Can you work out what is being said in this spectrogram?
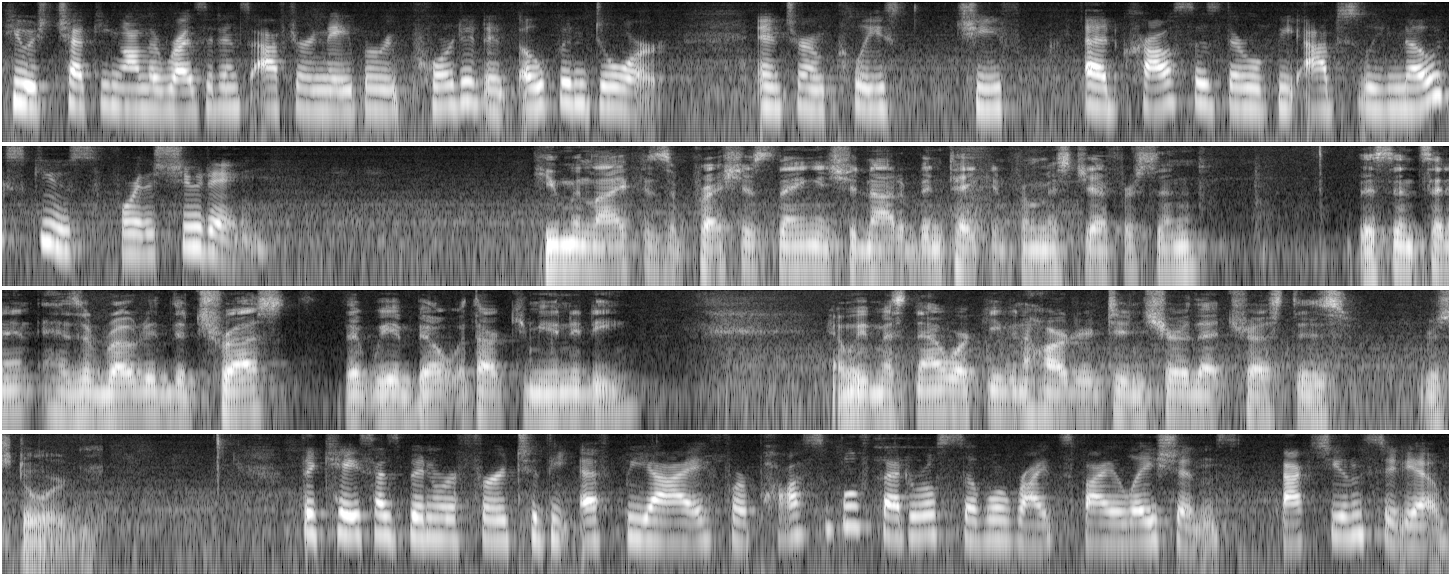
He was checking on the residence after a neighbor reported an open door. Interim Police Chief Ed Kraus says there will be absolutely no excuse for the shooting. Human life is a precious thing and should not have been taken from Miss Jefferson. This incident has eroded the trust that we have built with our community, and we must now work even harder to ensure that trust is restored. The case has been referred to the FBI for possible federal civil rights violations. Back to you in the studio.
